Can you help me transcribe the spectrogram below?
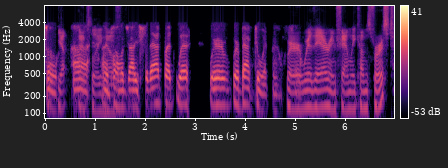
So yep, uh, I no. apologize for that, but we're we're we're back to it now. We're we're there, and family comes first.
